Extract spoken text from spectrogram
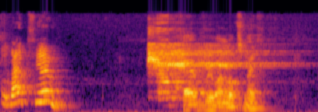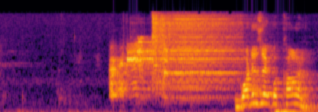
Likes you. Everyone loves me. What is it with Colin?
